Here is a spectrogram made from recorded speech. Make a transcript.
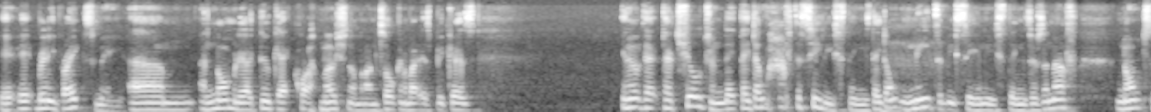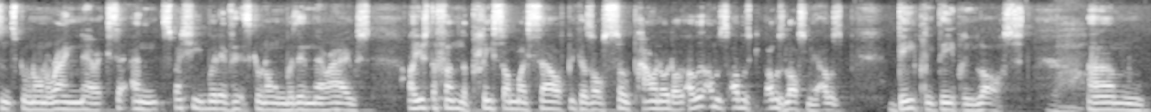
It, it really breaks me. Um, and normally I do get quite emotional when I'm talking about this because, you know, they're, they're children. They, they don't have to see these things. They don't need to be seeing these things. There's enough nonsense going on around there, except, and especially with if it's going on within their house. I used to phone the police on myself because I was so paranoid. I, I was, I was, I was lost, mate. I was deeply, deeply lost. Wow. Um,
